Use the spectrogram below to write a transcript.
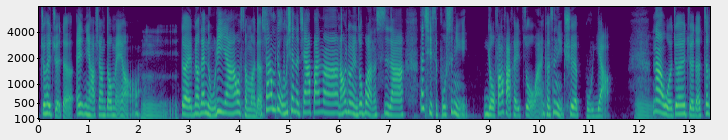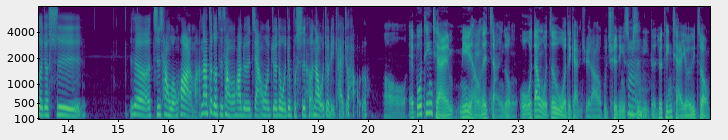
就会觉得，哎、欸，你好像都没有，嗯，对，没有在努力啊，或什么的，所以他们就无限的加班啊，然后永远做不完的事啊。但其实不是你有方法可以做完，可是你却不要，嗯，那我就会觉得这个就是这职场文化了嘛。那这个职场文化就是这样，我觉得我就不适合，那我就离开就好了。哦，哎，不过听起来米莉好像在讲一种，我我但我这是我的感觉啦，我不确定是不是你的，嗯、就听起来有一种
